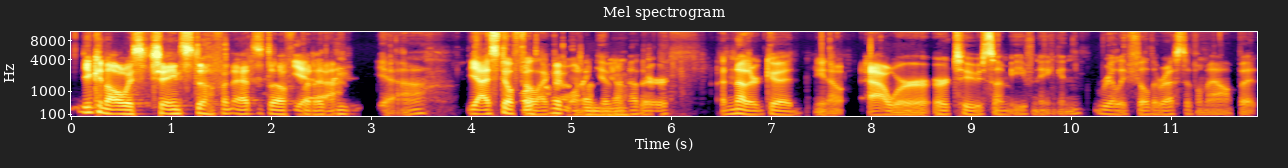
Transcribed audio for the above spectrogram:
you can always change stuff and add stuff, but I Yeah. think yeah yeah i still feel like i want to give yeah. another another good you know hour or two some evening and really fill the rest of them out. But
